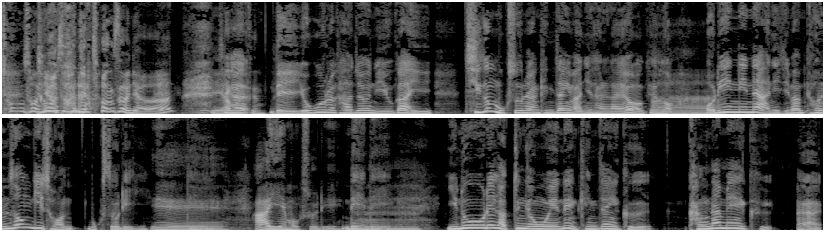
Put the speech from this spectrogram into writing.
청소년 청소년 청소년 예, 제가 아무튼 네 요거를 가져온 이유가 이 지금 목소리랑 굉장히 많이 달라요. 그래서 아. 어린이는 아니지만 변성기 전 목소리. 예 네. 아이의 목소리 네네. 음. 이 노래 같은 경우에는 굉장히 그 강남의 그 아,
